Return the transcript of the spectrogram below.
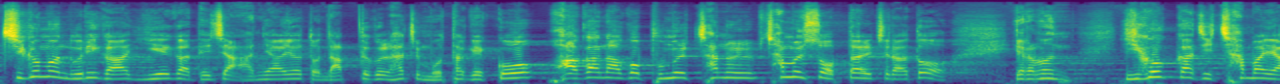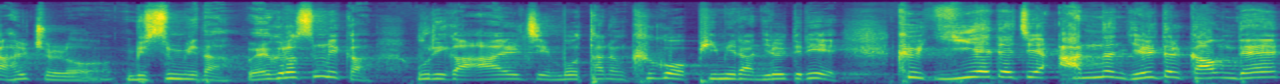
지금은 우리가 이해가 되지 아니하여도 납득을 하지 못하겠고 화가 나고 붐을 참을, 참을 수 없다 할지라도 여러분 이것까지 참아야 할 줄로 믿습니다. 왜 그렇습니까? 우리가 알지 못하는 크고 비밀한 일들이 그 이해되지 않는 일들 가운데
